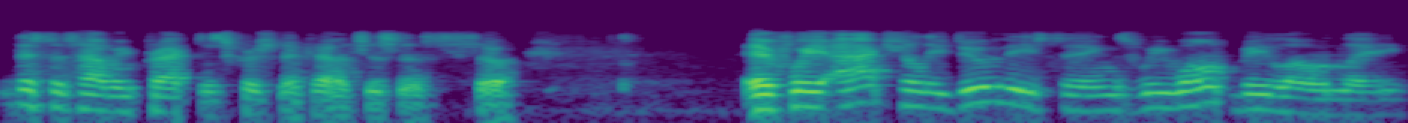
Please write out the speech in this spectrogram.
this is how we practice Krishna consciousness. So if we actually do these things, we won't be lonely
